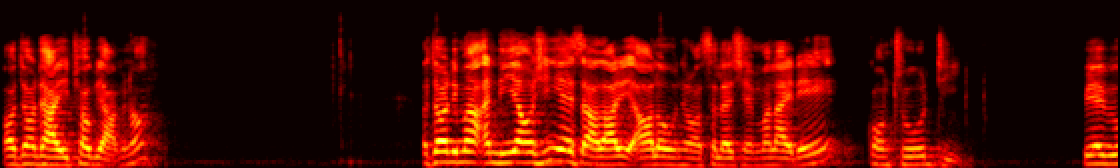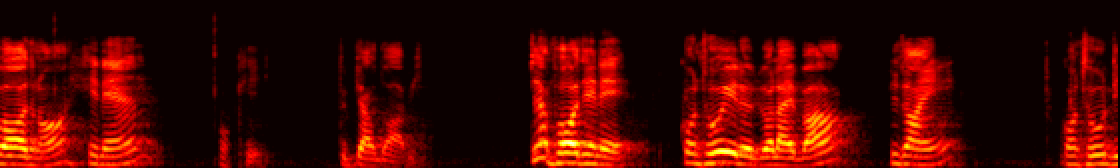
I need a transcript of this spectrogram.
အော်ကျွန်တော်ဒါကြီးဖြုတ်ပြမယ်နော်အကြောင်းဒီမှာအနီအောင်ရှိတဲ့စာသားတွေအားလုံးကိုကျွန်တော် selection မှတ်လိုက်တယ် control D ပြီးပြီးတော့ကျွန်တော် hidden okay သူပြောက်သွားပြီတက်ဖော်ခြင်းနဲ့ control A လို့ပြောလိုက်ပါပြီးသွားရင် control D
